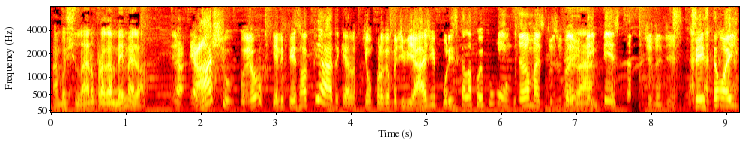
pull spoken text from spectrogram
Mas Mochilão era um programa bem melhor. Eu- acho eu que ele fez uma piada, que ela tinha um programa de viagem, por isso que ela foi pro mundo. Não, mas por isso que eu bem besta, Jurandir. Vocês estão aí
